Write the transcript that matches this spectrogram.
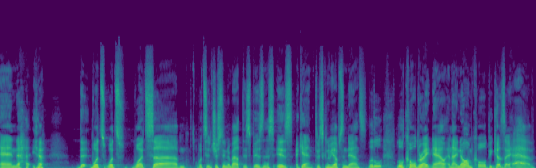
and yeah the, what's what's what's um, what's interesting about this business is again, there's going to be ups and downs. Little little cold right now, and I know I'm cold because I have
